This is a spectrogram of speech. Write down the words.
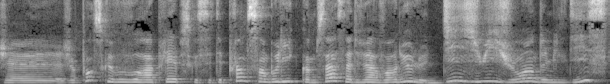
je, pense que vous vous rappelez, parce que c'était plein de symboliques comme ça, ça devait avoir lieu le 18 juin 2010.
